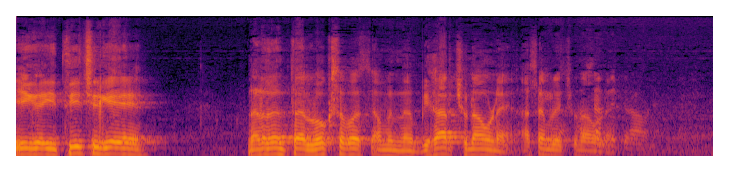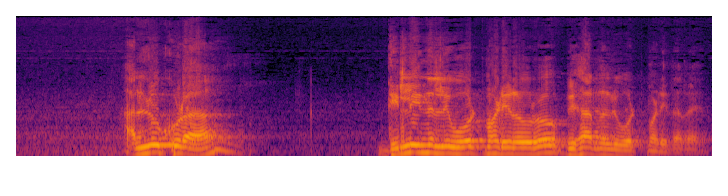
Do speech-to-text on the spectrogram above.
ಈಗ ಇತ್ತೀಚೆಗೆ ನಡೆದಂತ ಲೋಕಸಭಾ ಆಮೇಲೆ ಬಿಹಾರ್ ಚುನಾವಣೆ, ಅಸೆಂಬ್ಲಿ ಚುನಾವಣೆ, ಅಲ್ಲೂ ಕೂಡ ದಿಲ್ಲಿನಲ್ಲಿ ವೋಟ್ ಮಾಡಿರೋರು ಬಿಹಾರ್ನಲ್ಲಿ ವೋಟ್ ಮಾಡಿದ್ದಾರೆ.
